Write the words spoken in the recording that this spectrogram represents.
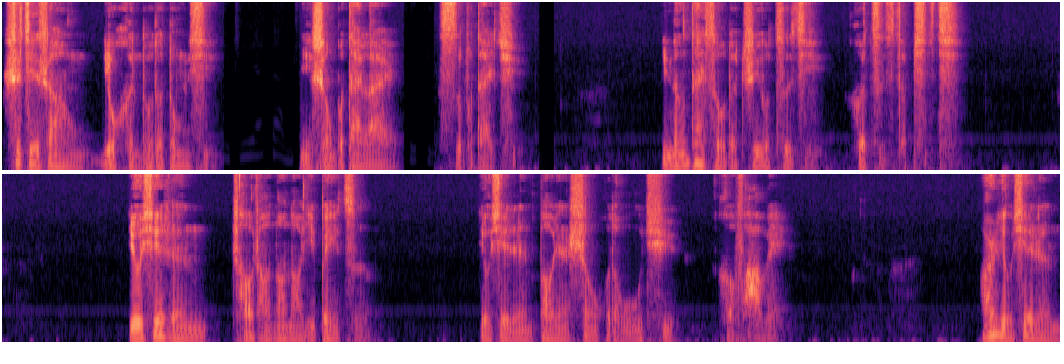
世界上有很多的东西，你生不带来，死不带去。你能带走的只有自己和自己的脾气。有些人吵吵闹闹一辈子，有些人抱怨生活的无趣和乏味。而有些人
